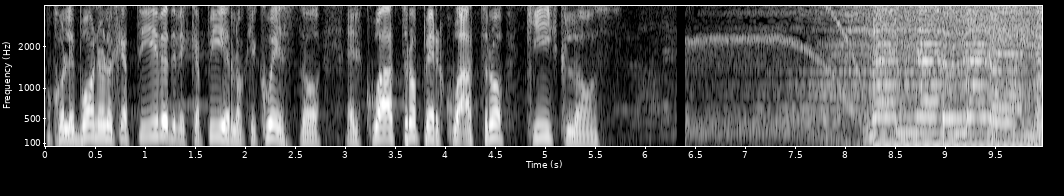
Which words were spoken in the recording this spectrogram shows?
o con le buone o le cattive, deve capirlo che questo è il 4x4 Kiklos. na na na na na.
